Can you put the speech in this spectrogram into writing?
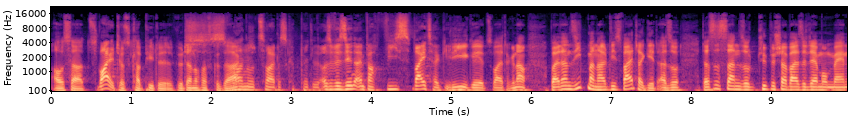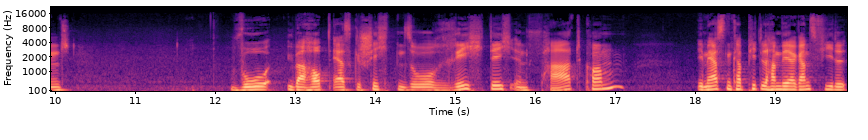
Außer zweites Kapitel. Wird da noch was Das war gesagt? nur zweites Kapitel. Also wir sehen einfach, wie es weitergeht. Wie geht's weiter? Genau. Weil dann sieht man halt, wie es weitergeht. Also, das ist dann so typischerweise der Moment, wo überhaupt erst Geschichten so richtig in Fahrt kommen. Im ersten Kapitel haben wir ja ganz viel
